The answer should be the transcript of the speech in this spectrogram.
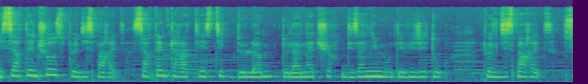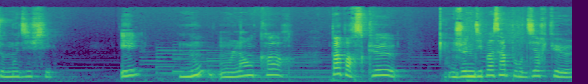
Et certaines choses peuvent disparaître. Certaines caractéristiques de l'homme, de la nature, des animaux, des végétaux peuvent disparaître, se modifier. Et nous, on l'a encore. Pas parce que je ne dis pas ça pour dire que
